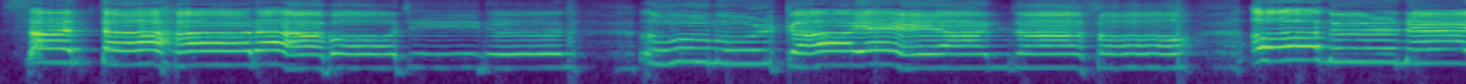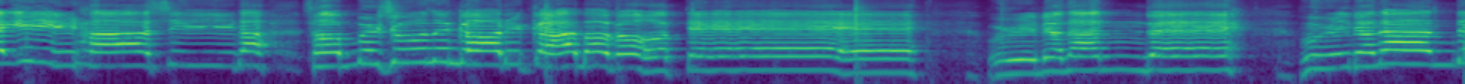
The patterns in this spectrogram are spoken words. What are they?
산타 할아버지 하시다. 선물 주는 거를 까먹었대. 울면 안 돼 울면 안 돼.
